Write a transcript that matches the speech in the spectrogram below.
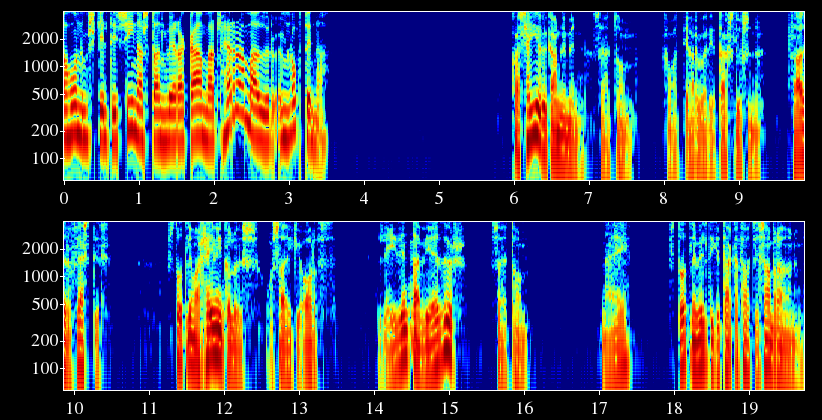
að honum skildi sínast hann vera gamal herramaður um nóttina. Hvað segir þau gamli minn, sagði Tom. Hann var djarvar í dagsljósinu. Það eru flestir. Stólinn var hreyfingalös og sagði ekki orð. Leiðinda veður, sagði Tom. Nei, stólinn vildi ekki taka þátt í samræðunum.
